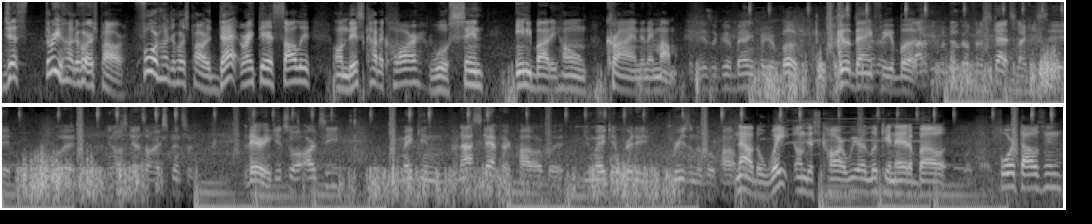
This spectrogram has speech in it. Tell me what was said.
just 300 horsepower 400 horsepower that right there solid on this kind of car will send anybody home crying than their mama. It is a good bang for your buck. Good bang for your buck. A lot of people do go for the scats, like he said, but you know, scats are expensive. Very. You get to an RT, you're making not scat pack power, but you're making pretty reasonable power. Now the weight on this car, we are looking at about 4,000,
